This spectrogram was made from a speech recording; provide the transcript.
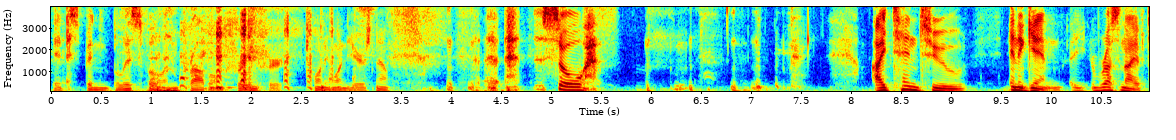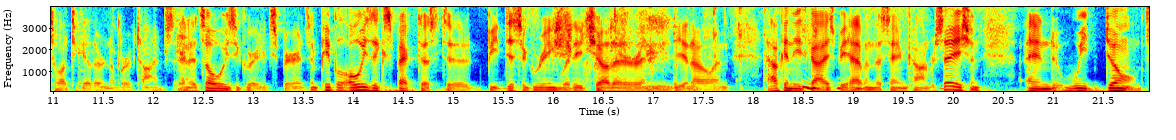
it's been blissful and problem free for 21 years now. So I tend to, and again, Russ and I have taught together a number of times, and it's always a great experience. And people always expect us to be disagreeing with each other, and you know, and how can these guys be having the same conversation? And we don't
